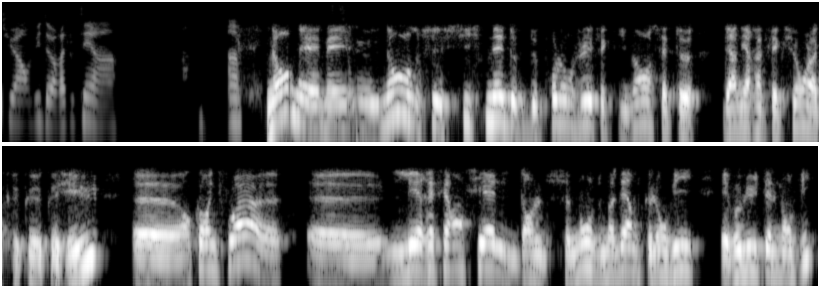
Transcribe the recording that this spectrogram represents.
Tu as envie de rajouter un, non, mais, mais euh, non, si ce n'est de, prolonger effectivement cette dernière réflexion là que, que, j'ai eue. Euh, encore une fois, euh, les référentiels dans ce monde moderne que l'on vit évolue tellement vite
